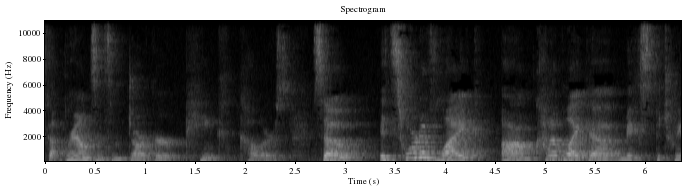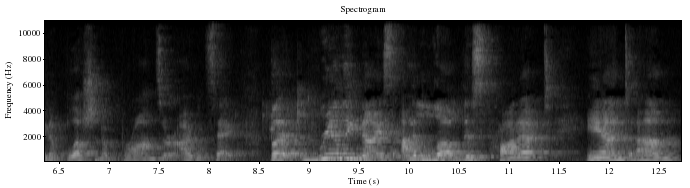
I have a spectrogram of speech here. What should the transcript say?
it's got browns and some darker pink colors. So it's sort of like, um, kind of like a mix between a blush and a bronzer, I would say. But really nice. I love this product. And um,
